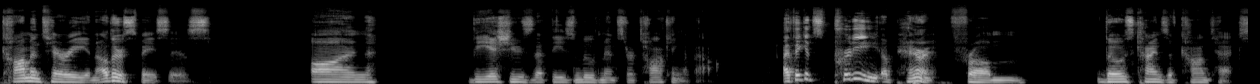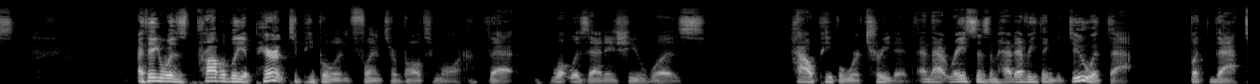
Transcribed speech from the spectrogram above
commentary in other spaces on the issues that these movements are talking about. I think it's pretty apparent from those kinds of contexts. I think it was probably apparent to people in Flint or Baltimore that what was at issue was how people were treated and that racism had everything to do with that, but that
